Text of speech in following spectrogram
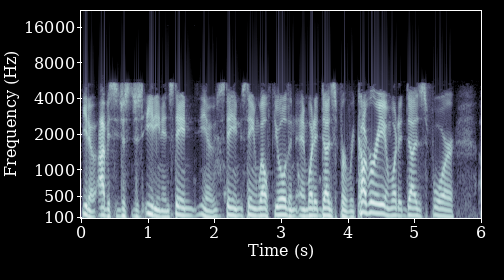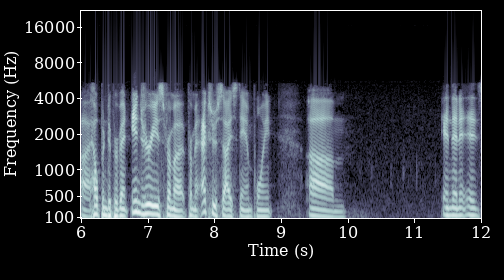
you know, obviously just just eating and staying, you know, staying staying well fueled, and, and what it does for recovery and what it does for uh, helping to prevent injuries from a from an exercise standpoint. Um, and then it's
